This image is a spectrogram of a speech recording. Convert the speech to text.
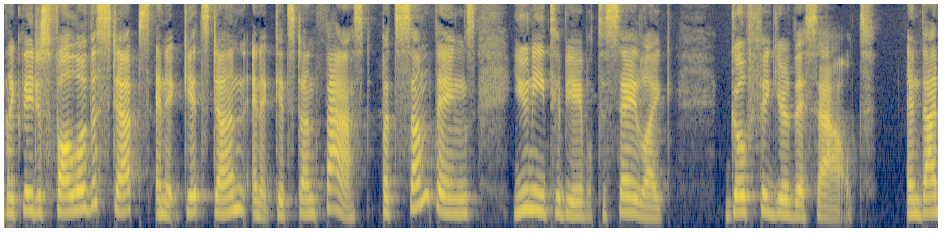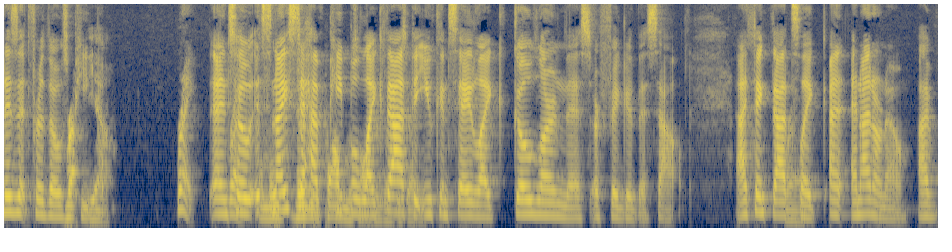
like they just follow the steps and it gets done and it gets done fast but some things you need to be able to say like go figure this out and that isn't for those Right, people yeah. right. and right. so it's those- nice to have people like solvers, like you that that you can say like go learn this or figure this out i think that's Right. like and i don't know i've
